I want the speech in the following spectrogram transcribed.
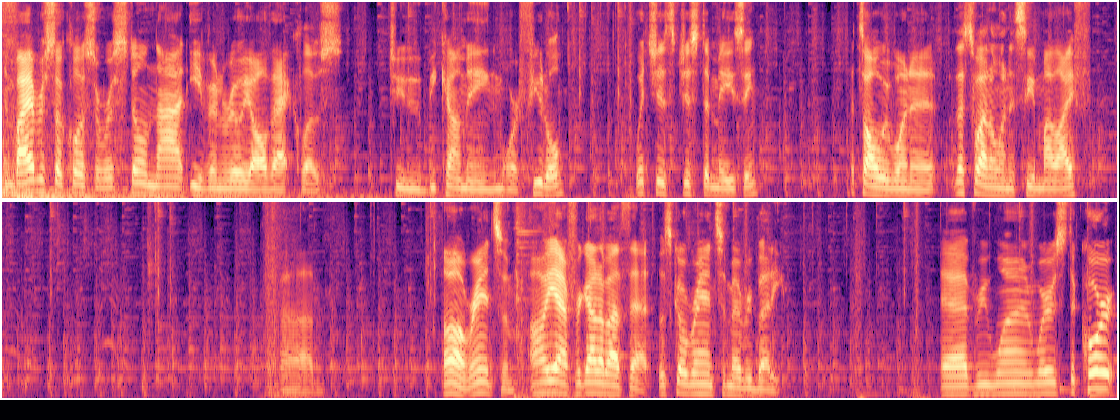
And by ever so closer, we're still not even really all that close to becoming more feudal, which is just amazing. That's all we want to, that's what I don't want to see in my life. Um, oh, ransom. Oh yeah, I forgot about that. Let's go ransom everybody. Everyone, where's the court?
